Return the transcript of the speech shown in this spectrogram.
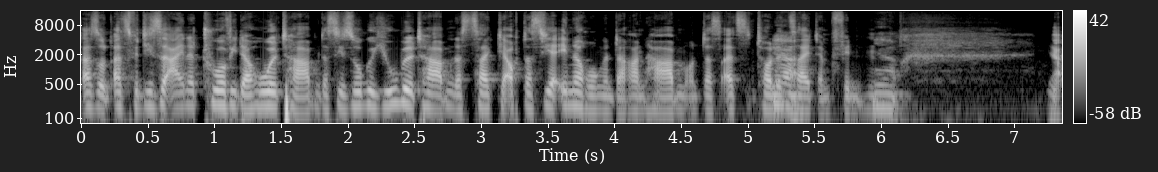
Also als wir diese eine Tour wiederholt haben, dass sie so gejubelt haben, das zeigt ja auch, dass sie Erinnerungen daran haben und das als eine tolle ja. Zeit empfinden. Ja. Ja.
